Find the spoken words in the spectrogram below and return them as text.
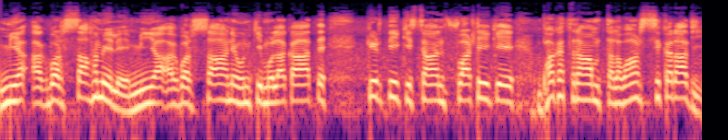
मियाँ अकबर शाह मिले। मियाँ अकबर शाह ने उनकी मुलाकात कीर्ति किसान पार्टी के भगत राम तलवार से करा दी।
